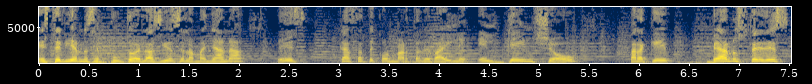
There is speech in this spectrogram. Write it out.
Este viernes en punto de las 10 de la mañana es Cásate con Marta de Baile, el game show, para que vean ustedes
